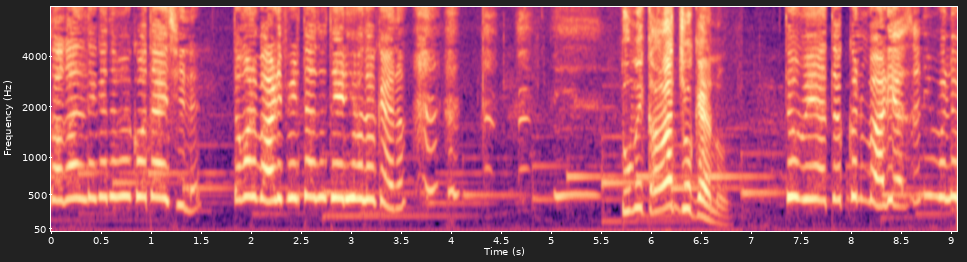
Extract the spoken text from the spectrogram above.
সকাল থেকে তুমি কোথায় ছিলে? তোমার বাড়ি ফিরতে এত দেরি হলো কেন? তুমি কাঁদছো কেন? তুমি এতক্ষণ বাড়ি আসনি বলে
